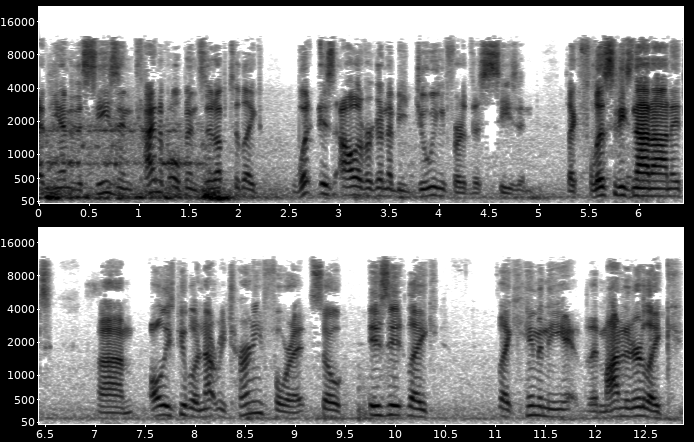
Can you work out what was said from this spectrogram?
at the end of the season kind of opens it up to like what is oliver going to be doing for this season like felicity's not on it um, all these people are not returning for it so is it like like him and the the monitor like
